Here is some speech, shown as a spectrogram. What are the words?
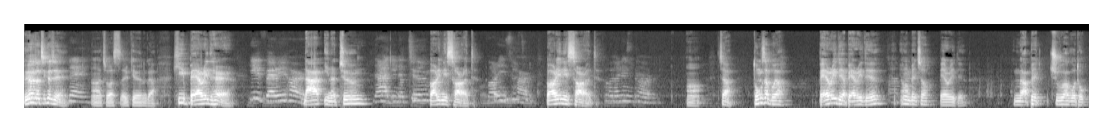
외워졌지 그지? 네. 아 좋았어 이렇게 외우는 거야. He buried her He buried her. not in a tomb Not in a tomb. but in his heart. Buried her. But in his heart. Buried her. 어. 자 동사 뭐야? buried야 buried. 형은 벤처 buried. 그럼 앞에 주하고 동,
